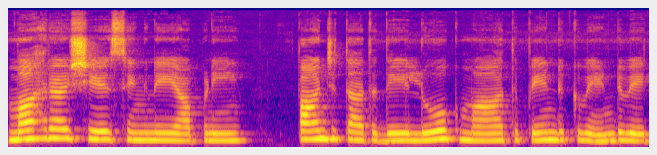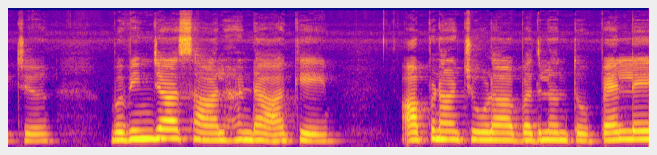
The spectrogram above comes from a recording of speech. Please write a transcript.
ਮਹਾਰਾਜ ਸ਼ੇਰ ਸਿੰਘ ਨੇ ਆਪਣੀ ਪੰਜ ਤੱਤ ਦੇ ਲੋਕਮਾਤ ਪਿੰਡ ਕਵਿੰਡ ਵਿੱਚ 52 ਸਾਲ ਹੰਢਾ ਕੇ ਆਪਣਾ ਚੋਲਾ ਬਦਲਣ ਤੋਂ ਪਹਿਲੇ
